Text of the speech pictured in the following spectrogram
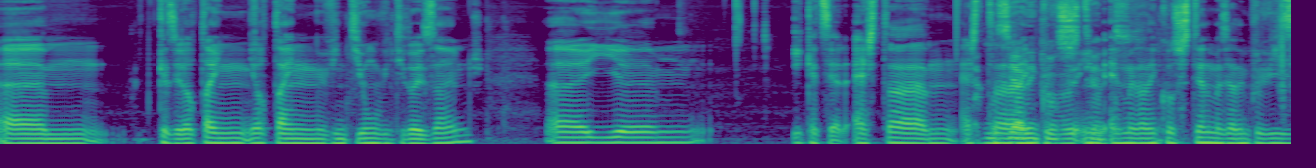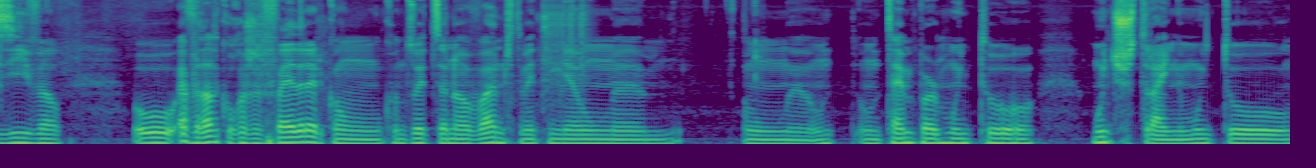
Um, quer dizer, ele tem, ele tem 21, 22 anos uh, e, um, e quer dizer, esta, esta é demasiado inconsistente, é demasiado, inconsistente, demasiado imprevisível. O, é verdade que o Roger Federer, com, com 18, 19 anos, também tinha um, um, um, um temper muito, muito estranho, muito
